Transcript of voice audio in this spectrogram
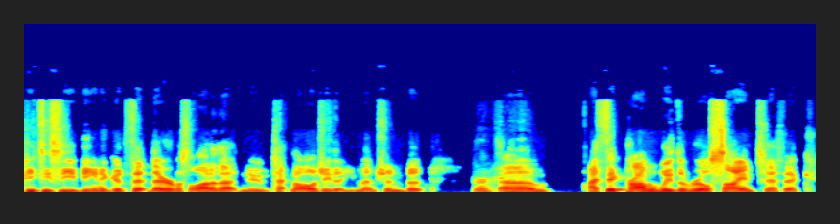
PTZ being a good fit there with a lot of that new technology that you mentioned, but. Sure, sure. Um, I think probably the real scientific,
